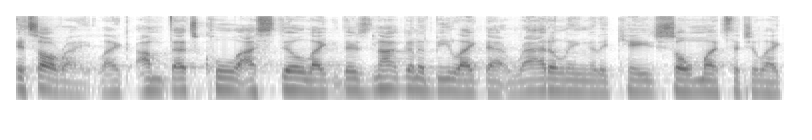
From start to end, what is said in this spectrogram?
It's all right. Like I'm that's cool. I still like there's not going to be like that rattling of the cage so much that you're like,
